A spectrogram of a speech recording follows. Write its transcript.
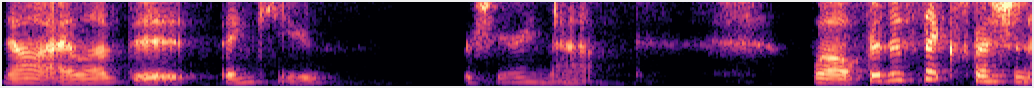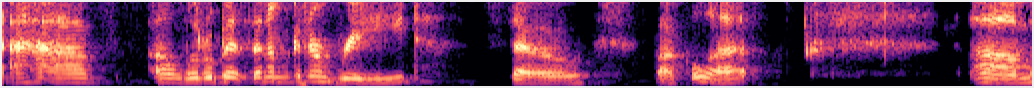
no, I loved it. Thank you for sharing that. Well, for this next question, I have a little bit that I'm going to read, so buckle up. Um,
